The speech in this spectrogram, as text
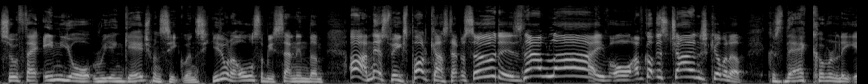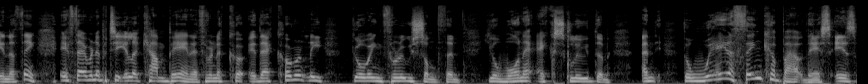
So if they're in your re engagement sequence, you don't want to also be sending them, ah, oh, and this week's podcast episode is now live, or I've got this challenge coming up, because they're currently in a thing. If they're in a particular campaign, if they're, in a, they're currently going through something, you'll want to exclude them. And the way to think about this is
